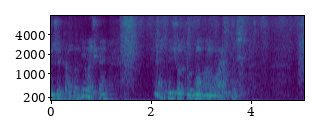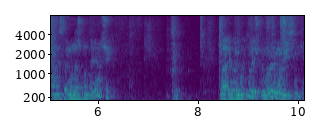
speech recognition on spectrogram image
інший там набілочкою. Ось Нічого складного немає. Тобто, нанесли наш матеріальчик. Далі беремо ділочку, малюємо вісімки.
